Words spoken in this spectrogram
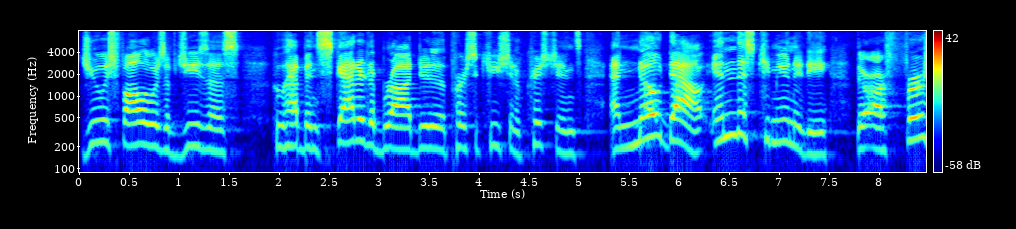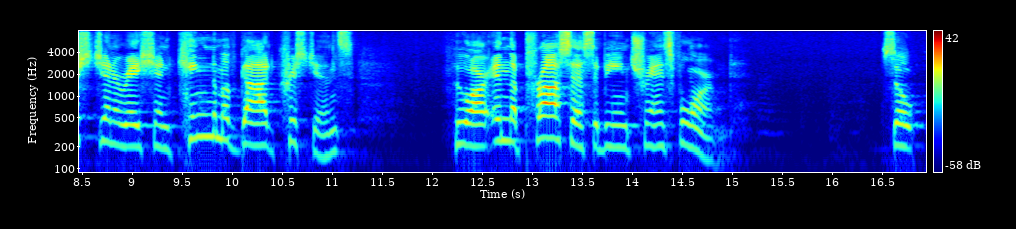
Jewish followers of Jesus who have been scattered abroad due to the persecution of Christians. And no doubt in this community, there are first generation kingdom of God Christians who are in the process of being transformed. So,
